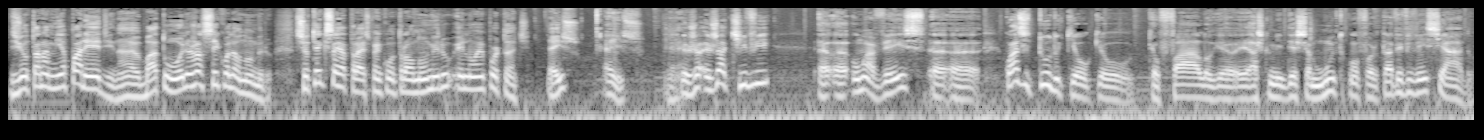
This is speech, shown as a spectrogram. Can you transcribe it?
deviam estar na minha parede. Né? Eu bato o olho, eu já sei qual é o número. Se eu tenho que sair atrás para encontrar o número, ele não é importante. É isso? É isso. Eu, já, eu já tive eh, eh, uma vez eh, quase tudo que eu, que eu, que eu falo, eu, acho que me deixa muito confortável, é vivenciado.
